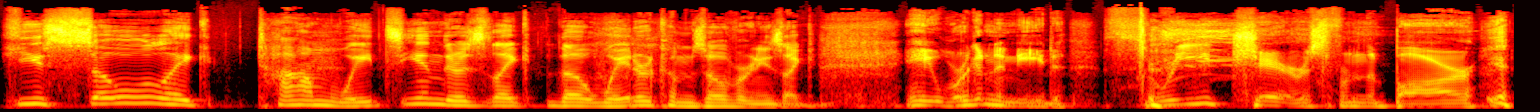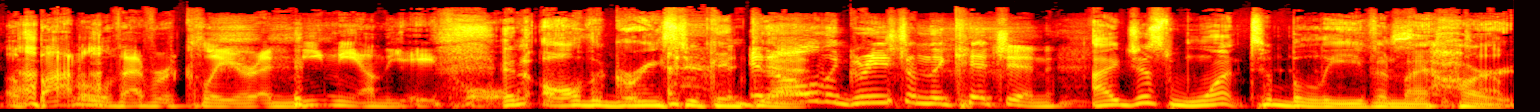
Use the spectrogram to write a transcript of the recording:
he's so like Tom Waitian. There's like the waiter comes over and he's like, "Hey, we're gonna need three chairs from the bar, a bottle of Everclear, and meet me on the eighth hole, And all the grease you can get. and all the grease from the kitchen." I just want to believe in my heart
